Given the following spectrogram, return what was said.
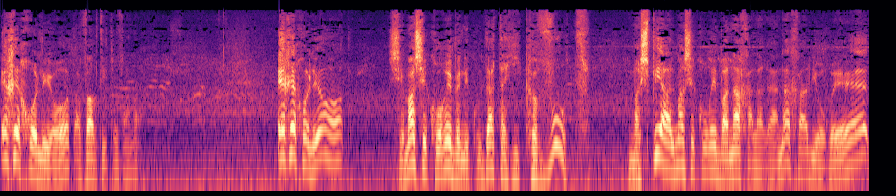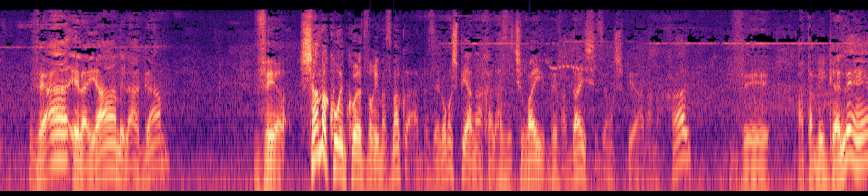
איך יכול להיות, עברתי תובנה, איך יכול להיות שמה שקורה בנקודת ההיקוות משפיע על מה שקורה בנחל? הרי הנחל יורד ואל הים, אל האגם, ושם קורים כל הדברים. אז מה, זה לא משפיע על הנחל, אז התשובה היא בוודאי שזה משפיע על הנחל, ואתה מגלה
